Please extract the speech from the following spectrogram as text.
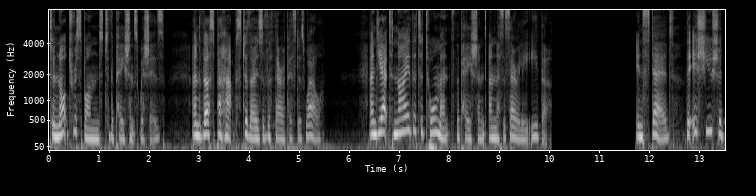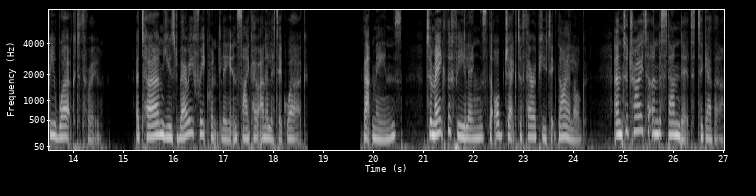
To not respond to the patient's wishes, and thus perhaps to those of the therapist as well. And yet neither to torment the patient unnecessarily either. Instead, the issue should be worked through, a term used very frequently in psychoanalytic work. That means to make the feelings the object of therapeutic dialogue and to try to understand it together.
